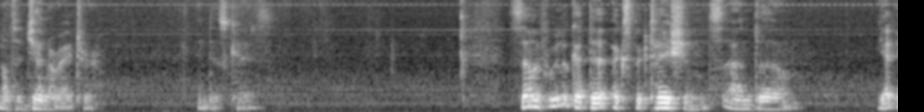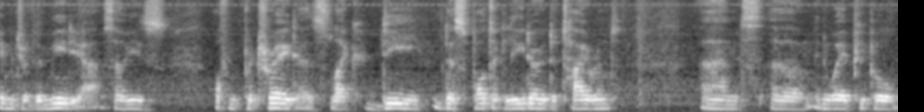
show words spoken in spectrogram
not a generator in this case. So if we look at the expectations and uh, yeah, image of the media, so he's often portrayed as like the despotic leader, the tyrant, and um, in a way people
